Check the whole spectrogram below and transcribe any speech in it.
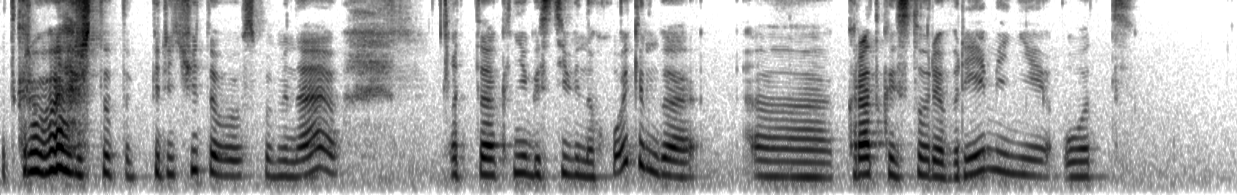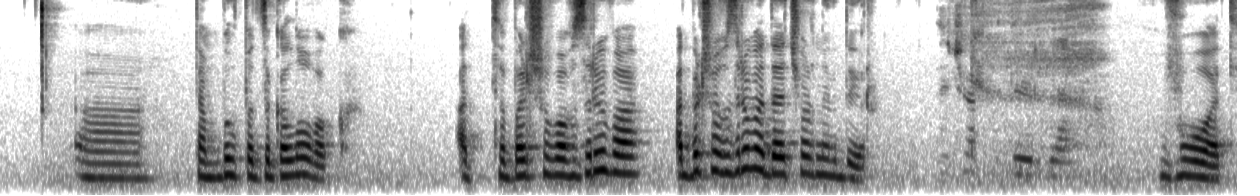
открываю что-то, перечитываю, вспоминаю. Это книга Стивена Хокинга э, «Краткая история времени» от... Э, там был подзаголовок «От большого взрыва, от большого взрыва до черных дыр». До черных дыр, да. Вот.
